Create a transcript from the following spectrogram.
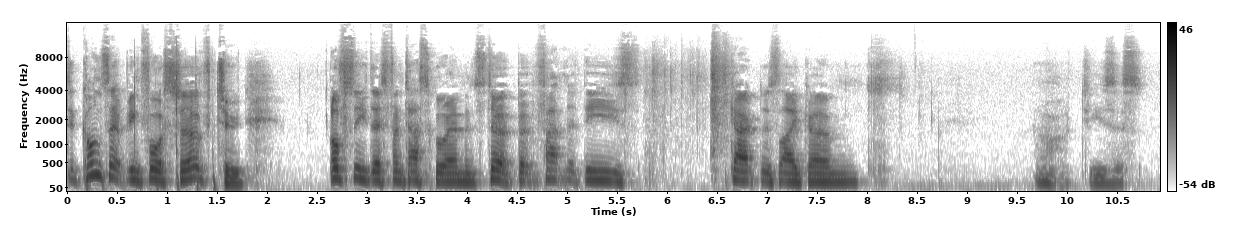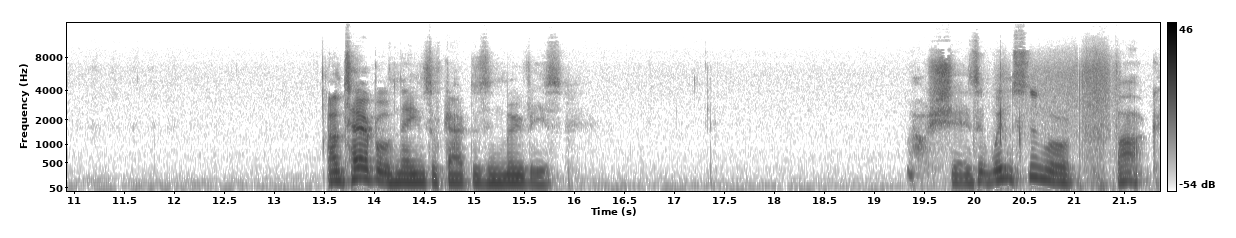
the concept being forced servitude, obviously, there's fantastical elements to it, but the fact that these characters like, um, oh, Jesus. I'm terrible with names of characters in movies. Oh shit, is it Winston or fuck?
